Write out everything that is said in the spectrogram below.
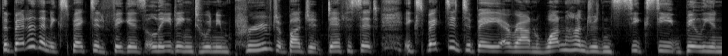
The better than expected figures leading to an improved budget deficit expected to be around $160 billion.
